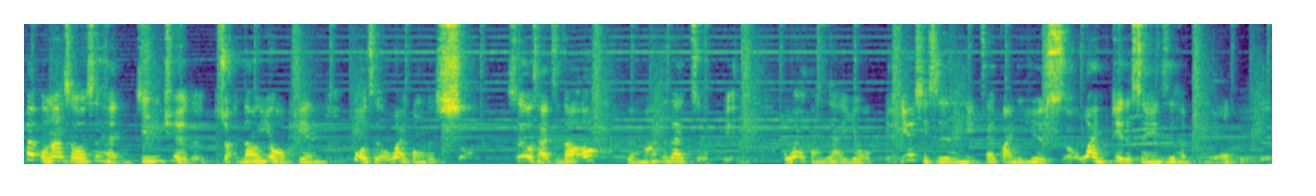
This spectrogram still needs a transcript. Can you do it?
外婆那时候是很精确的转到右边，或者外公的手，所以我才知道哦，我妈是在左边。我外公在右边，因为其实你在关进去的时候，外界的声音是很模糊的，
